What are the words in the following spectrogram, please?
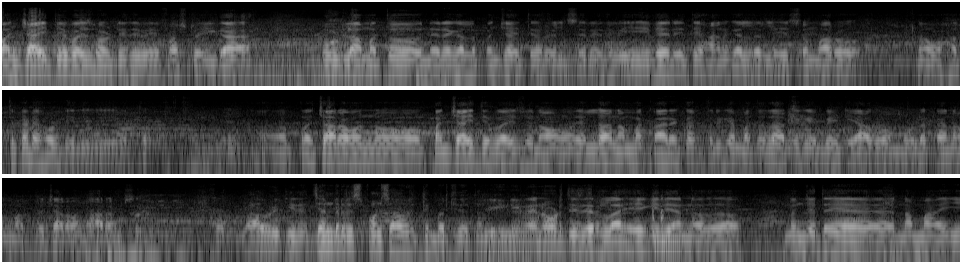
ಪಂಚಾಯಿತಿ ವೈಸ್ ಹೊರಟಿದ್ದೀವಿ. ಫಸ್ಟು ಈಗ ಕೂಡ್ಲ ಮತ್ತು ನೆರೆಗಲ್ಲ ಪಂಚಾಯಿತಿಯವರು ಇಲ್ಲಿ ಸೇರಿದ್ದೀವಿ. ಇದೇ ರೀತಿ ಹಾನಗಲ್ಲಲ್ಲಿ ಸುಮಾರು ನಾವು ಹತ್ತು ಕಡೆ ಹೊರಟಿದ್ದೀವಿ ಇವತ್ತು. ಪ್ರಚಾರವನ್ನು ಪಂಚಾಯಿತಿ ವೈಸ್ ನಾವು ಎಲ್ಲ ನಮ್ಮ ಕಾರ್ಯಕರ್ತರಿಗೆ, ಮತದಾರರಿಗೆ ಭೇಟಿಯಾಗುವ ಮೂಲಕ ನಮ್ಮ ಪ್ರಚಾರವನ್ನು ಆರಂಭಿಸಿದ್ವಿ. ಸರ್ ಯಾವ ರೀತಿ ಇದೆ? ಜನರ ರೆಸ್ಪಾನ್ಸ್ ಯಾವ ರೀತಿ ಬರ್ತಿದೆ ಈಗ ತಮಗೆ ನೀವೇ ನೋಡ್ತಿದ್ದೀರಲ್ಲ ಹೇಗಿದೆ ಅನ್ನೋದು. ನನ್ನ ಜೊತೆ ನಮ್ಮ ಈ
